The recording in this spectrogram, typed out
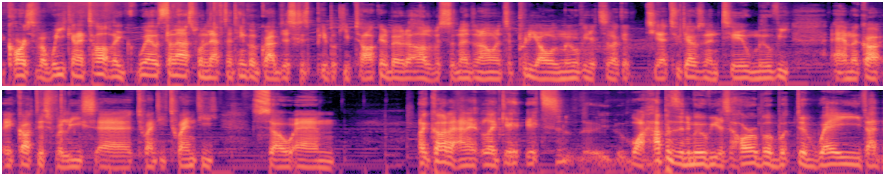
the course of a week, and I thought like, well, it's the last one left. I think I'll grab this because people keep talking about it all of a sudden. I don't know. It's a pretty old movie. It's like a yeah 2002 movie. Um, it got it got this release uh 2020. So um. I got it, and it like it, it's what happens in the movie is horrible, but the way that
